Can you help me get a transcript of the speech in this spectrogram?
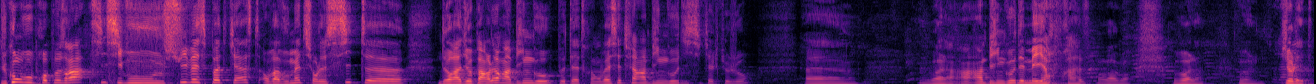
du coup, on vous proposera, si, si vous suivez ce podcast, on va vous mettre sur le site euh, de Radio Parleur un bingo, peut-être. On va essayer de faire un bingo d'ici quelques jours. Voilà, un, un bingo des meilleures phrases. Voilà. voilà. Violette.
